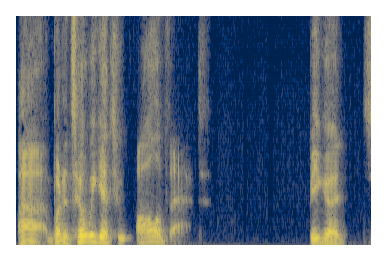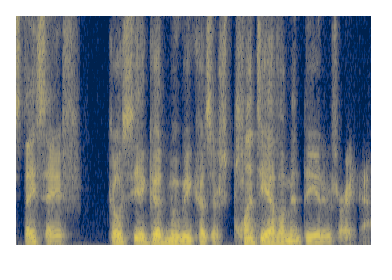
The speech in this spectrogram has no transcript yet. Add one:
Uh, but until we get to all of that, be good, stay safe, go see a good movie because there's plenty of them in theaters right now.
